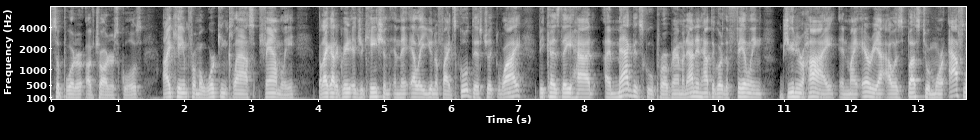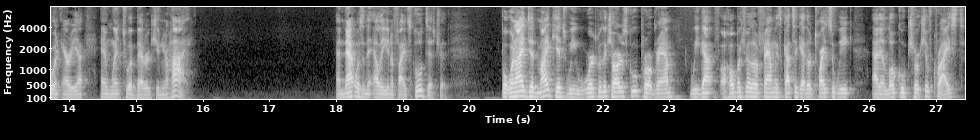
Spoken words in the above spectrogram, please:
supporter of charter schools. I came from a working class family, but I got a great education in the LA Unified School District. Why? Because they had a magnet school program, and I didn't have to go to the failing junior high in my area. I was bused to a more affluent area and went to a better junior high. And that was in the LA Unified School District. But when I did my kids, we worked with a charter school program. We got a whole bunch of other families got together twice a week at a local Church of Christ.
